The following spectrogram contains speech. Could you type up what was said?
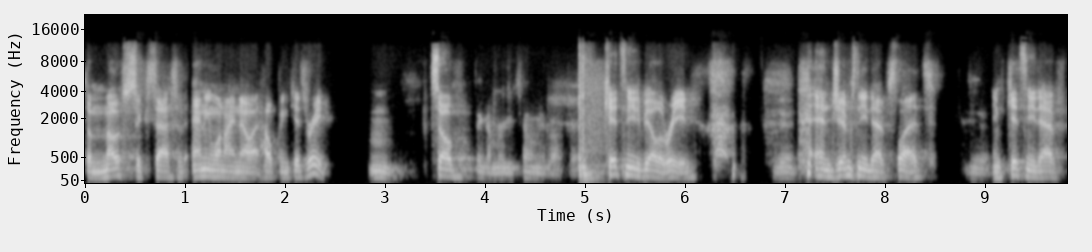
the most success of anyone I know at helping kids read. Mm. So I think I'm you telling me about that. kids need to be able to read Yeah. and gyms need to have sleds Yeah. and kids need to have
